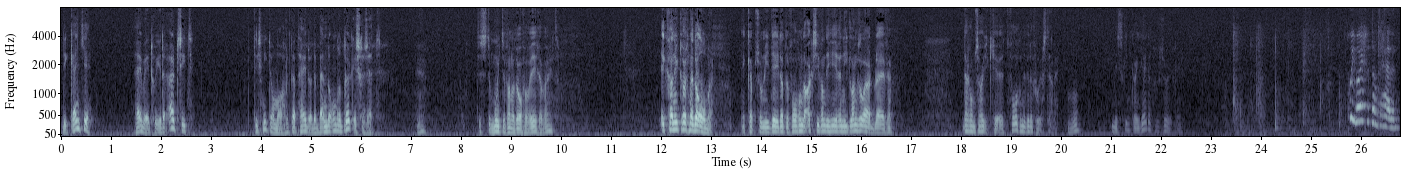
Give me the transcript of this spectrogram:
Die kent je. Hij weet hoe je eruit ziet. Het is niet onmogelijk dat hij door de bende onder druk is gezet. Het is de moeite van het overwegen waard. Ik ga nu terug naar de Olmen. Ik heb zo'n idee dat de volgende actie van de heren niet lang zal uitblijven. Daarom zou ik je het volgende willen voorstellen. Misschien kan jij ervoor zorgen. Goedemorgen, tante Helen.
